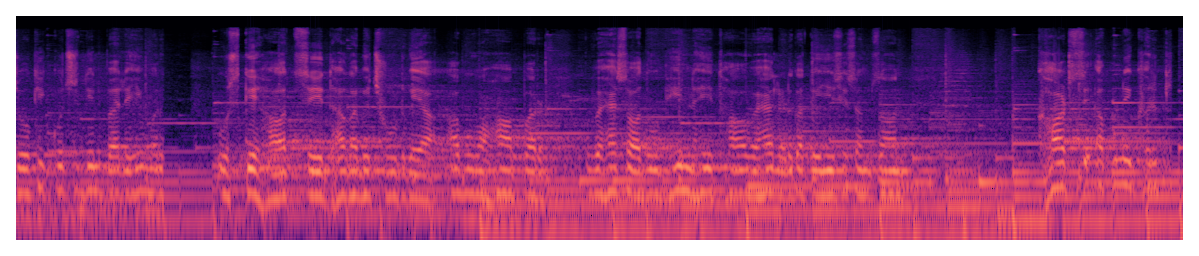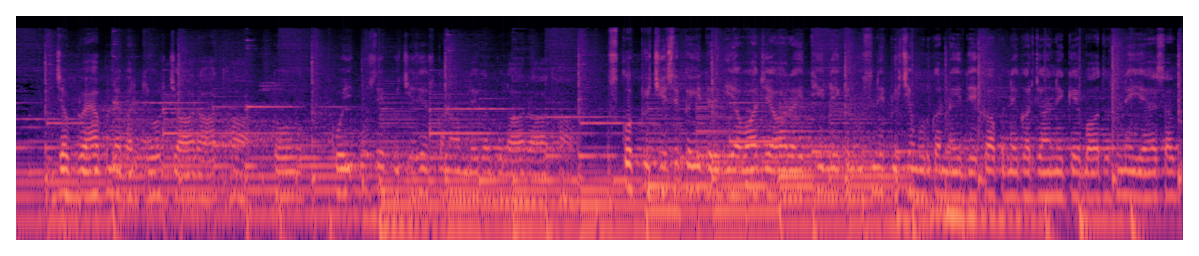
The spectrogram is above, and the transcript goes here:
जो कि कुछ दिन पहले ही मर उसके हाथ से धागा भी छूट गया। अब वहाँ पर वह साधु भी नहीं था, वह लड़का तेज़ी से शमशान घाट से अपने घर की जब वह अपने घर की ओर जा रहा था तो कोई उसे पीछे से उसका नाम लेकर बुला रहा था। उसको पीछे से कई तरह की आवाज़ें आ रही थी, लेकिन उसने पीछे मुड़कर नहीं देखा। अपने घर जाने के बाद उसने यह सब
